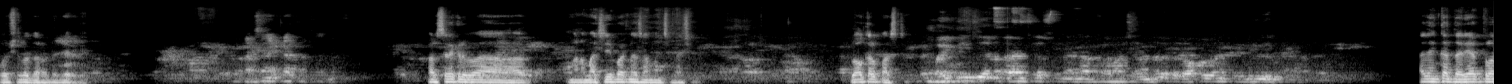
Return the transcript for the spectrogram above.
పొజిషన్లో దొరకడం జరిగింది. పర్సన్ ఇక్కడ మన మచిలీపట్నం సంబంధించిన విషయం లోకల్ పర్సన్? అది ఇంకా దర్యాప్తులో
